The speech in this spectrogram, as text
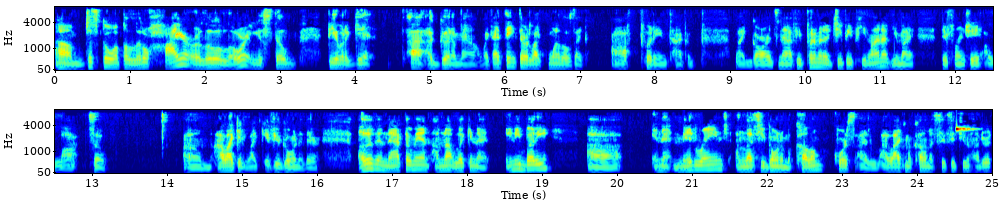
um, just go up a little higher or a little lower, and you'll still be able to get uh, a good amount. Like I think they're like one of those like off-putting type of like guards. Now, if you put them in a GPP lineup, you might differentiate a lot. So um, I like it like if you're going to there. Other than that, though, man, I'm not looking at anybody uh, in that mid range unless you're going to McCollum. Of course, I, I like McCollum at 6,200.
